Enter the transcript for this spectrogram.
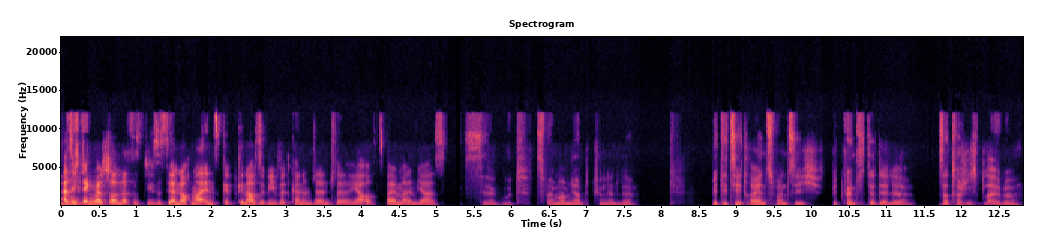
Also ich Genau. denke mal schon, dass es dieses Jahr nochmal eins gibt, genauso wie Bitcoin im Ländle ja auch zweimal im Jahr ist. Sehr gut. Zweimal im Jahr Bitcoin Ländle. BTC 23, Bitcoin Zitadelle, Satoshis Bleibe.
